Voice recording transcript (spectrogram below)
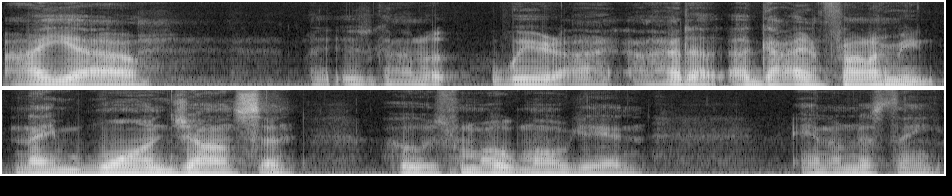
I. Uh, it was kind of weird. I, I had a, a, guy in front of me named Juan Johnson, who was from Okmulgee, and, and I'm just thinking,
